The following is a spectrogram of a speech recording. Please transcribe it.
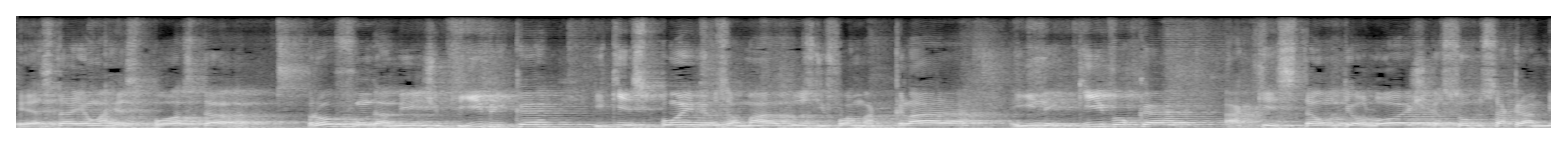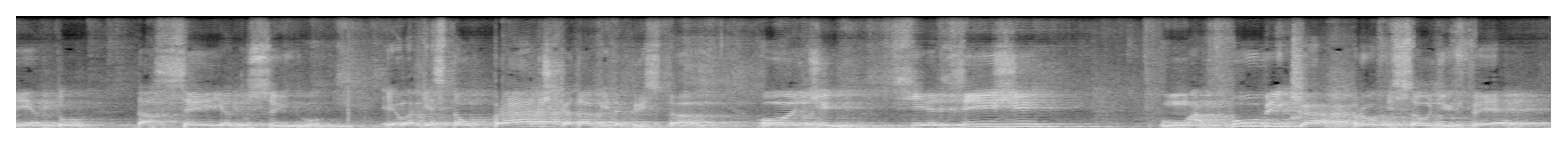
Esta é uma resposta profundamente bíblica e que expõe, meus amados, de forma clara e inequívoca a questão teológica sobre o sacramento da ceia do Senhor. É uma questão prática da vida cristã, onde se exige uma pública profissão de fé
